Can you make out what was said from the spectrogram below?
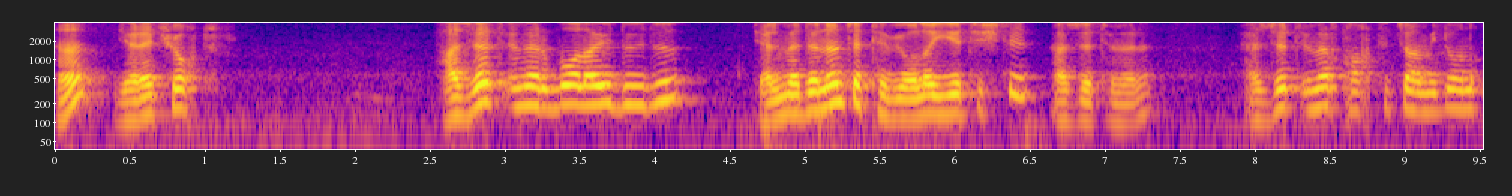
Ha? Gerek yoktur. Hazret Ömer bu olayı duydu. Gelmeden önce tabi olay yetişti Hazret Ömer'e. Hazret Ömer kalktı camide onu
